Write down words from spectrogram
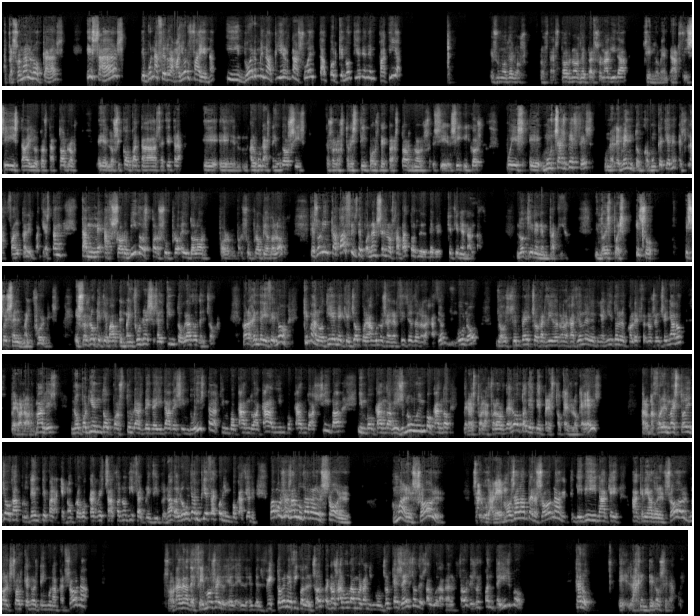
las personas locas, esas te pueden hacer la mayor faena y duermen a pierna suelta porque no tienen empatía. Es uno de los, los trastornos de personalidad, síndrome narcisista y otros trastornos, eh, los psicópatas, etcétera, eh, algunas neurosis, que son los tres tipos de trastornos psíquicos, pues eh, muchas veces un elemento en común que tienen es la falta de empatía. Están tan absorbidos por su, el dolor, por, su propio dolor, que son incapaces de ponerse en los zapatos que tienen al lado. No tienen empatía. Entonces, pues eso, eso es el mindfulness. Eso es lo que te el mindfulness es el quinto grado del yoga la gente dice, no, ¿qué malo tiene que yo por algunos ejercicios de relajación? Ninguno. Yo siempre he hecho ejercicios de relajación desde pequeñito, en el colegio nos enseñaron, pero normales, no poniendo posturas de deidades hinduistas, invocando a Kali, invocando a Shiva, invocando a Vishnu, invocando, pero esto es la flor de loto, pero esto qué es lo que es. A lo mejor el maestro de yoga, prudente para que no provocar rechazo, no dice al principio nada. Luego ya empieza con invocaciones. Vamos a saludar al sol. ¿Cómo al sol? Saludaremos a la persona divina que ha creado el sol, no el sol que no es ninguna persona. Solo agradecemos el, efecto benéfico del sol, pero no saludamos a ningún sol. ¿Qué es eso de saludar al sol? Eso es panteísmo. Claro, eh, la gente no se da cuenta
